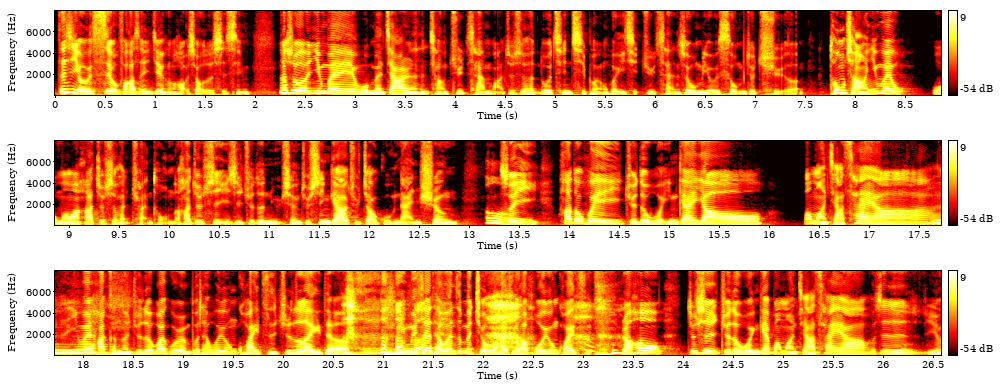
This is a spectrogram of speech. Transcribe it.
但是有一次有发生一件很好笑的事情，那时候因为我们家人很常聚餐嘛，就是很多亲戚朋友会一起聚餐，所以我们有一次我们就去了。通常因为我妈妈她就是很传统的，她就是一直觉得女生就是应该要去照顾男生，嗯所以她都会觉得我应该要。帮忙夹菜啊，因为他可能觉得外国人不太会用筷子之类的。明明在台湾这么久了，还觉得他不会用筷子，然后就是觉得我应该帮忙夹菜啊，或者是有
